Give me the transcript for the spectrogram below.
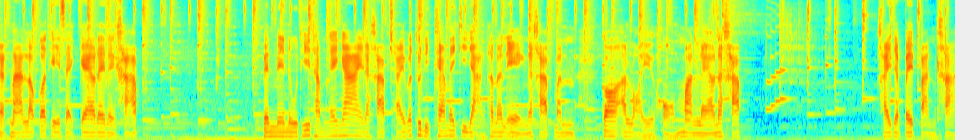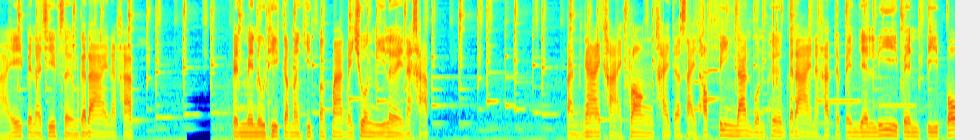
จากนั้นเราก็เทใส่แก้วได้เลยครับ เป็นเมนูที่ทำง่ายๆนะครับ ใช้วัตถุดิบแค่ไม่กี่อย่างเท่านั้นเองนะครับ มันก็อร่อยหอมมันแล้วนะครับ ใครจะไปปั่นขายเป็นอาชีพเสริมก็ได้นะครับ เป็นเมนูที่กำลังฮิตมากๆในช่วงนี้เลยนะครับ ปั่นง่ายขายคล่อง ใครจะใส่ท็อปปิ้งด้านบนเพิ่มก็ได้นะครับ จะเป็นเยลลี่ เป็นปีโป้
